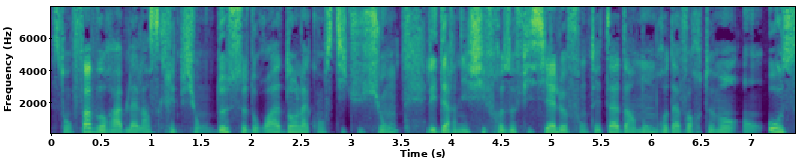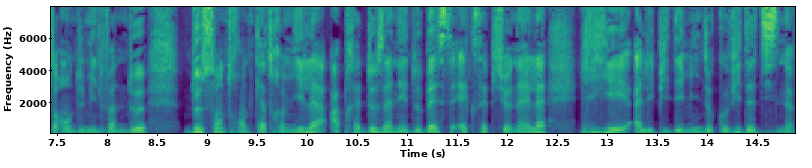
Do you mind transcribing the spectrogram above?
sont favorables à l'inscription de ce droit dans la Constitution. Les derniers chiffres officiels font état d'un nombre d'avortements en hausse en 2022, 234 000 après deux années de baisse exceptionnelle liées à l'épidémie de Covid-19.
